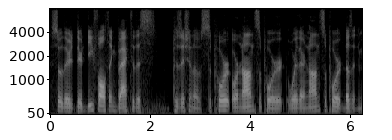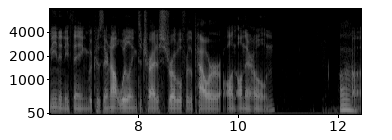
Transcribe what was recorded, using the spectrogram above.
So they're they're defaulting back to this position of support or non-support where their non-support doesn't mean anything because they're not willing to try to struggle for the power on on their own. Oh, Uh,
